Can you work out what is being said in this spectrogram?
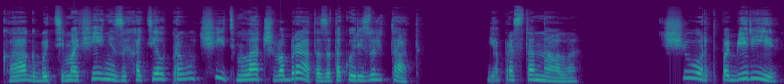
Как бы Тимофей не захотел проучить младшего брата за такой результат. Я простонала. «Черт побери!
